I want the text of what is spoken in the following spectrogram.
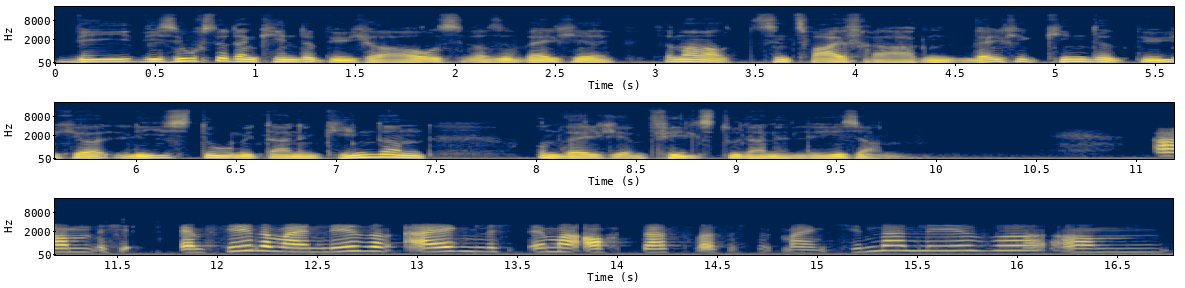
wie, wie suchst du denn Kinderbücher aus? Also welche, sagen wir mal, das sind zwei Fragen. Welche Kinderbücher liest du mit deinen Kindern und welche empfiehlst du deinen Lesern? Ähm, ich empfehle meinen Lesern eigentlich immer auch das, was ich mit meinen Kindern lese, ähm,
